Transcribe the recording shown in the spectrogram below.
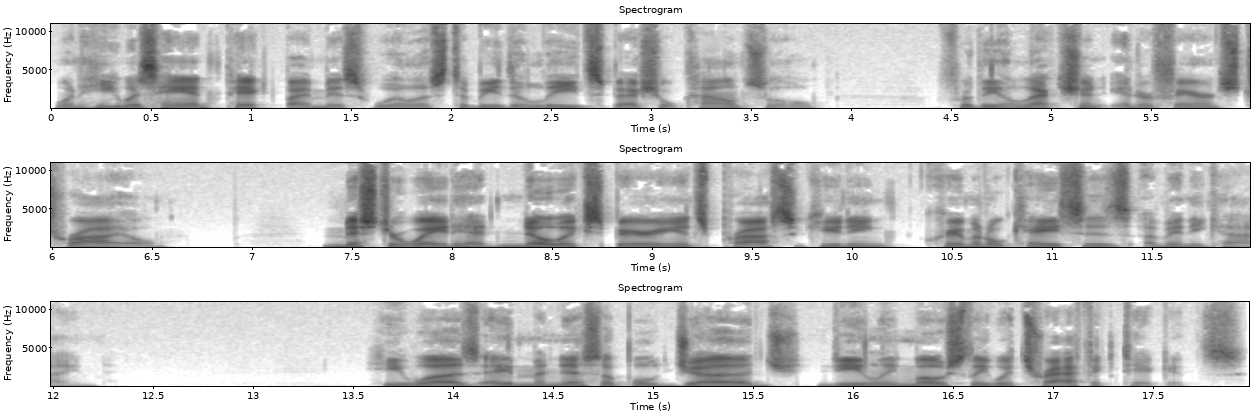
When he was handpicked by Miss Willis to be the lead special counsel for the election interference trial, Mr. Wade had no experience prosecuting criminal cases of any kind. He was a municipal judge dealing mostly with traffic tickets.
